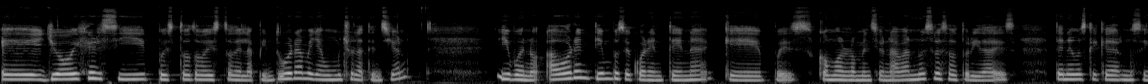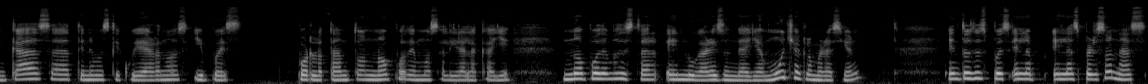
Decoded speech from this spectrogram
eh, yo ejercí pues todo esto de la pintura, me llamó mucho la atención. Y bueno, ahora en tiempos de cuarentena, que pues como lo mencionaban nuestras autoridades, tenemos que quedarnos en casa, tenemos que cuidarnos y pues por lo tanto no podemos salir a la calle, no podemos estar en lugares donde haya mucha aglomeración. Entonces pues en, en las personas,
